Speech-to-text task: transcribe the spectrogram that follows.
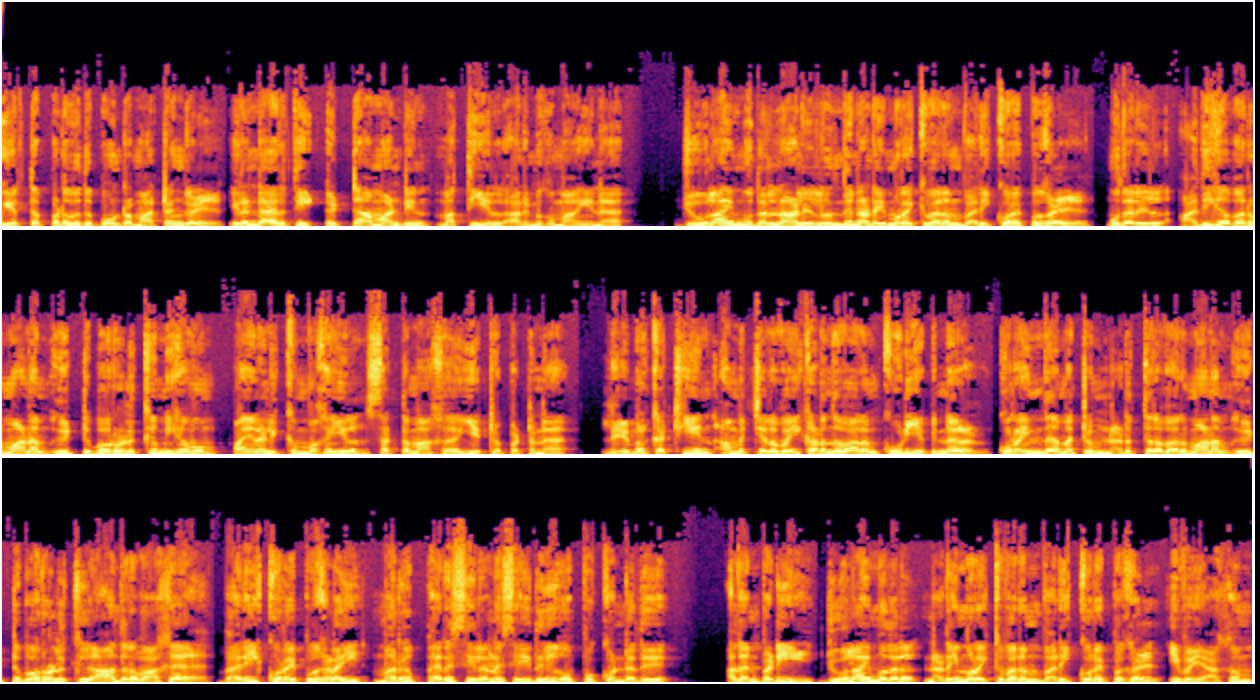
உயர்த்தப்படுவது போன்ற மாற்றங்கள் இரண்டாயிரத்தி எட்டாம் ஆண்டின் மத்தியில் அறிமுகமாகின. ஜூலை முதல் நாளிலிருந்து நடைமுறைக்கு வரும் வரி குறைப்புகள் முதலில் அதிக வருமானம் ஈட்டுபவர்களுக்கு மிகவும் பயனளிக்கும் வகையில் சட்டமாக இயற்றப்பட்டன. லேபர் கட்சியின் அமைச்சரவை கடந்த வாரம் கூடிய பின்னர் குறைந்த மற்றும் நடுத்தர வருமானம் ஈட்டுபவர்களுக்கு ஆதரவாக வரி குறைப்புகளை மறுபரிசீலனை செய்து ஒப்புக்கொண்டது. அதன்படி ஜூலை முதல் நடைமுறைக்கு வரும் வரி குறைப்புகள் இவையாகும்.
